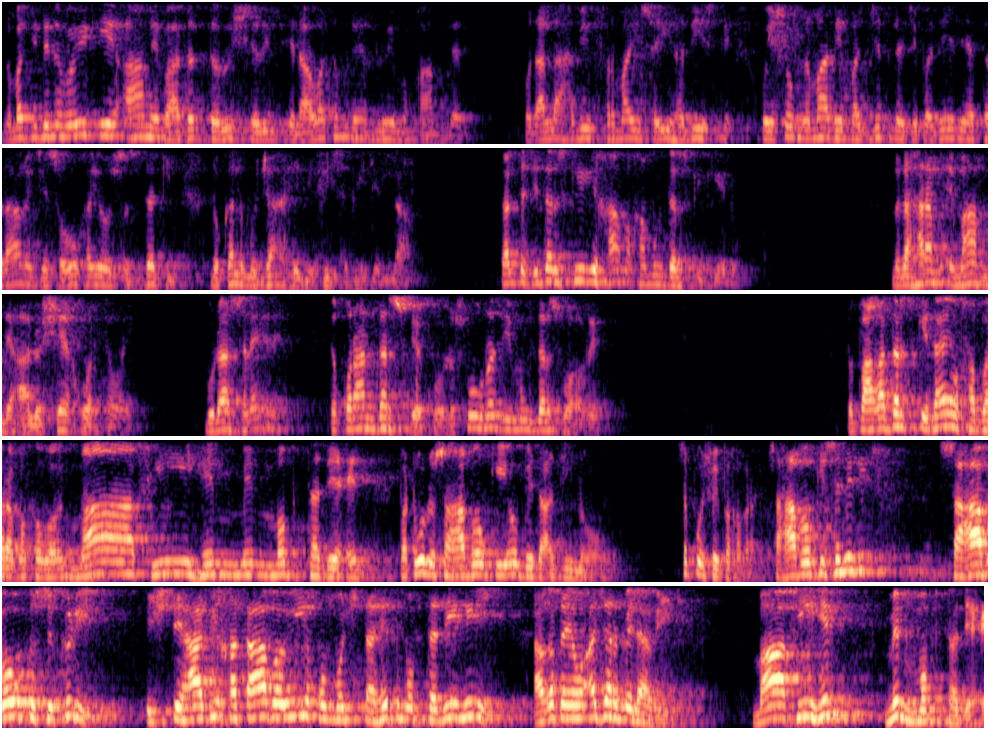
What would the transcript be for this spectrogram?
نو مسجد نبوي کې عام عبادت درود شریف تلاوت هم ډېر لوی مقام لري خدا الله حبیب فرمایي صحیح حدیث ته وې څوک زما د مسجد له جبدې نه اتراغ چې سوخه یو سجده کی نو کل مجاهد فی سبیل الله دلته چې درس کیږي خامخ موږ درس کې کېلو نو د حرم امام د آل شیخ ورته وای بوډا سره د قران درس په کول سو ورځې موږ درس واورې نو په هغه درس کې دا یو خبره وکوه ما فیهم من مبتدع په ټولو صحابو کې یو بدعتي نو څه پوښوي په خبره صحابو کې څه نه دي صحابو کو سکړي اجتهادي خطا وي خو مجتهد مبتدی ني هغه ته یو اجر ملاوي ما فیهم من مبتدع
